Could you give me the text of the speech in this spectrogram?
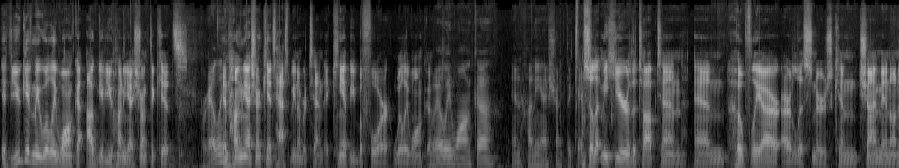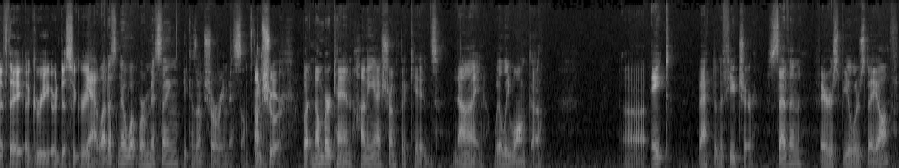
if you give me Willy Wonka, I'll give you Honey I Shrunk the Kids. Really? And Honey I Shrunk the Kids has to be number ten. It can't be before Willy Wonka. Willy Wonka and Honey I Shrunk the Kids. So let me hear the top ten, and hopefully our, our listeners can chime in on if they agree or disagree. Yeah, let us know what we're missing because I'm sure we missed something. I'm sure. But number 10, Honey, I Shrunk the Kids. 9, Willy Wonka. Uh, 8, Back to the Future. 7, Ferris Bueller's Day Off.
